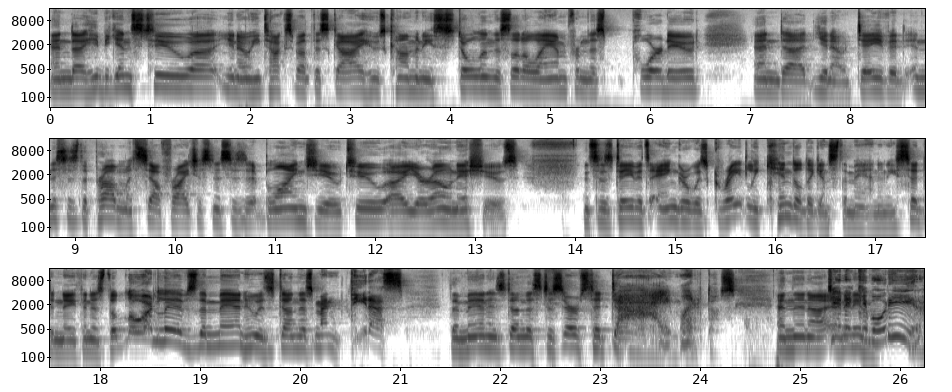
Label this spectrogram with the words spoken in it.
And he begins to, you know, he talks about this guy who's come and he's stolen this little lamb from this poor dude and uh, you know david and this is the problem with self-righteousness is it blinds you to uh, your own issues. It says david's anger was greatly kindled against the man and he said to nathan as the lord lives the man who has done this mentiras the man who's done this deserves to die muertos and then uh, Tiene and then que morir.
